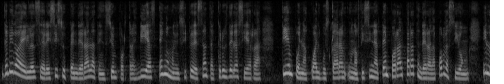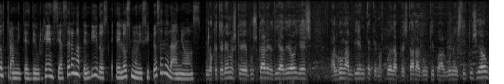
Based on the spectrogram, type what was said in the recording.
Debido a ello, el Ceresi suspenderá la atención por tres días en el municipio de Santa Cruz de la Sierra, tiempo en el cual buscarán una oficina temporal para atender a la población y los trámites de urgencia serán atendidos en los municipios aledaños. Lo que tenemos que buscar el día de hoy es algún ambiente que nos pueda prestar algún tipo, alguna institución,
